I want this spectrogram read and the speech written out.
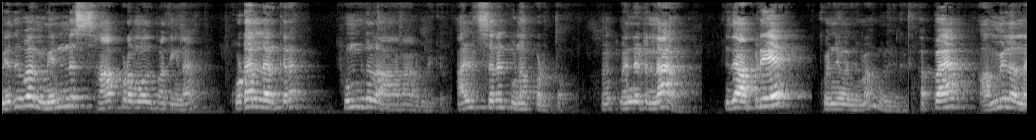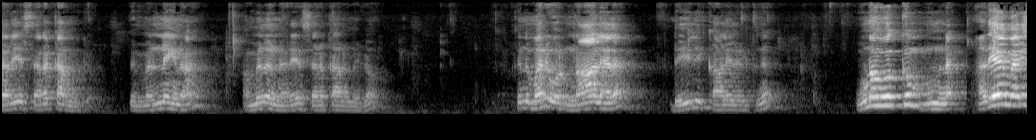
மெதுவாக மென்று சாப்பிடும் போது பார்த்தீங்கன்னா குடலில் இருக்கிற புண்கள் ஆற ஆரம்பிக்கும். அல்சரை குணப்படுத்தும். ம், மென்னுட்டுங்களா? இது அப்படியே கொஞ்சம் கொஞ்சமாக முடிஞ்சு அப்போ அமிலம் நிறைய சிறக்க ஆரம்பிக்கும். இது மென்னீங்கன்னா அமிலம் நிறைய சிறக்க ஆரம்பிக்கும். இந்த மாதிரி ஒரு நாளையில் டெய்லி காலையில் எடுத்துங்க. உணவுக்கும் முன்னே. அதே மாதிரி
